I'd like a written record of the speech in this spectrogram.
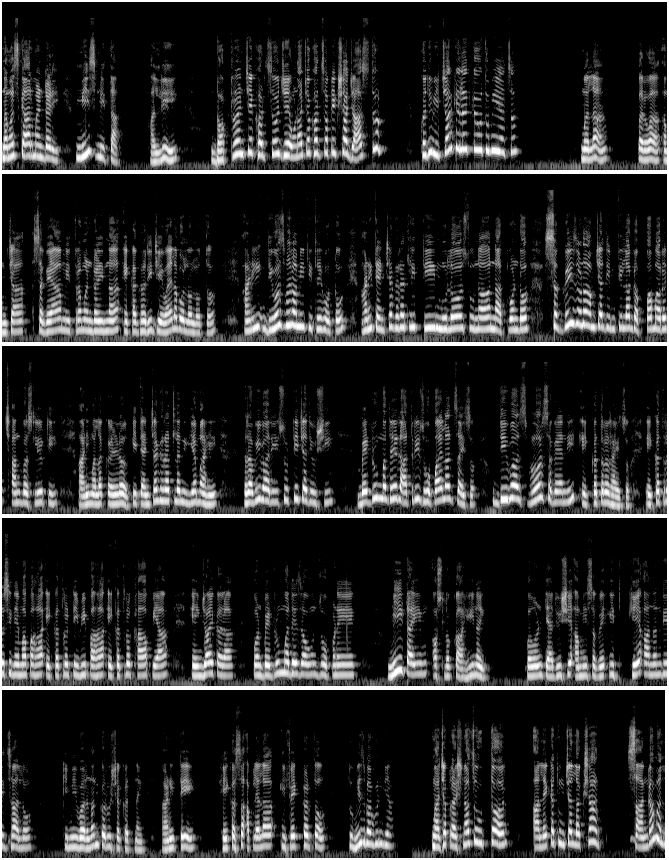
नमस्कार मंडळी मी स्मिता. हल्ली डॉक्टरांचे खर्च जेवणाच्या खर्चापेक्षा जास्त? कधी विचार केलात का हो तुम्ही याचा? मला परवा आमच्या सगळ्या मित्रमंडळींना एका घरी जेवायला बोलवलं होतं. आणि दिवसभर आम्ही तिथे होतो आणि त्यांच्या घरातली तीन मुलं सुना नातवंड सगळीजणं आमच्या दिमतीला गप्पा मारत छान बसली होती. आणि मला कळलं की त्यांच्या घरातला नियम आहे रविवारी सुट्टीच्या दिवशी बेडरूममध्ये रात्री झोपायलाच जायचं. दिवसभर सगळ्यांनी एकत्र राहायचं. एकत्र सिनेमा पहा एकत्र टी व्ही पहा एकत्र खा प्या एन्जॉय करा. पण बेडरूममध्ये जाऊन झोपणे मी टाईम असलं काही नाही. पण त्या दिवशी आम्ही सगळे इतके आनंदित झालो की मी वर्णन करू शकत नाही. आणि ते हे कसं आपल्याला इफेक्ट करतं तुम्हीच बघून घ्या. माझ्या प्रश्नाचं उत्तर आलं का तुमच्या लक्षात? सांगा मला.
